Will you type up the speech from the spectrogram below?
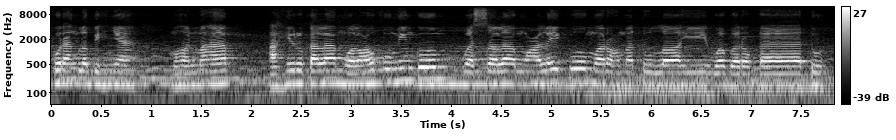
Kurang lebihnya mohon maaf. Akhirul kalam. Wassalamualaikum warahmatullahi wabarakatuh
